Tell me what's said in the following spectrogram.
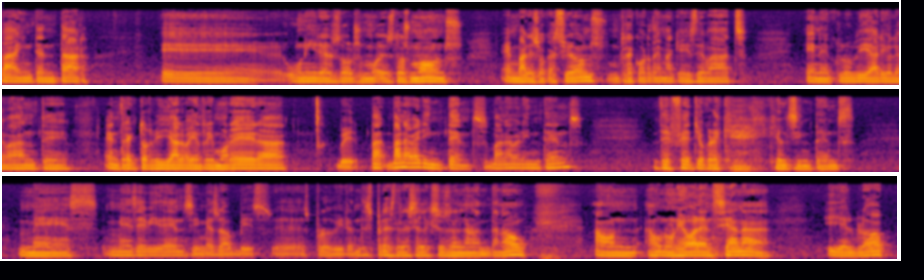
va intentar eh, unir els dos, els dos mons en diverses ocasions. Recordem aquells debats en el Club Diario Levante entre Héctor Villalba i Enric Morera. Va, van haver intents, van haver intents. De fet, jo crec que, que els intents més, més evidents i més obvis eh, es produïren després de les eleccions del 99, on, on Unió Valenciana i el bloc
